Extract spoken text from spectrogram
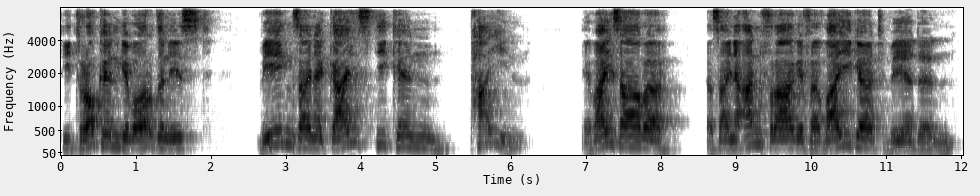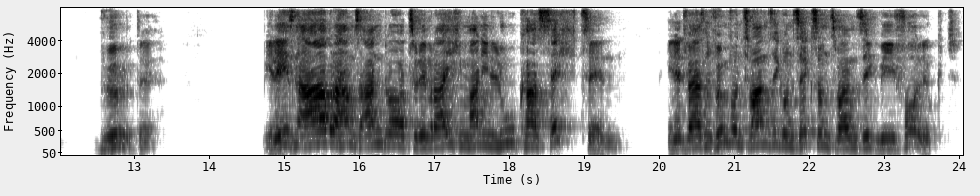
die trocken geworden ist wegen seiner geistigen Pein. Er weiß aber, dass seine Anfrage verweigert werden würde. Wir lesen Abrahams Antwort zu dem reichen Mann in Lukas 16 in den Versen 25 und 26 wie folgt.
